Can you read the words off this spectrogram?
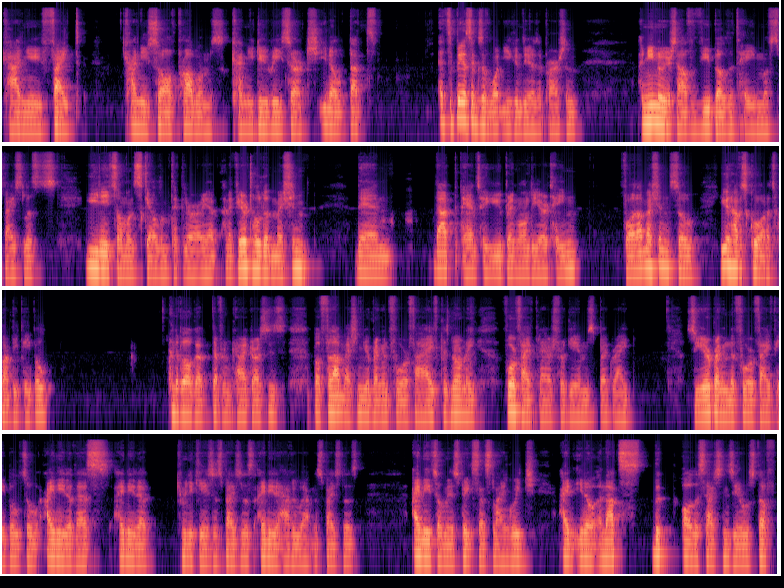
Can you fight? Can you solve problems? Can you do research? You know, that's it's the basics of what you can do as a person. And you know yourself, if you build a team of specialists, you need someone skilled in a particular area. And if you're told a mission, then that depends who you bring onto your team for that mission. So you have a squad of 20 people and they've all got different characteristics. But for that mission, you're bringing four or five because normally four or five players for games but right. So you're bringing the four or five people. So I need a this. I need a communication specialist. I need a heavy weapon specialist. I need somebody who speaks this language. I, you know, and that's the all the session zero stuff,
